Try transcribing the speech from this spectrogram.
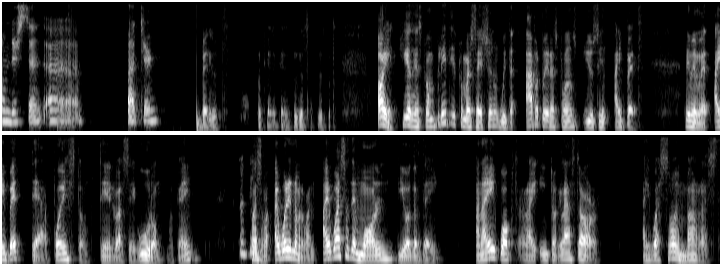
understand a pattern. Very good. Okay, okay, good, good, good, good. Okay, here says complete this conversation with the appropriate response using I bet. Remember, I bet te apuesto, te lo aseguro, okay? Okay. First of all, I worry number one. I was at the mall the other day and I walked right into a glass door. I was so embarrassed.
